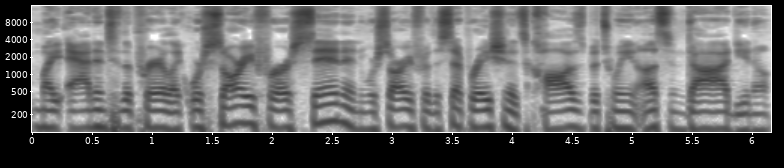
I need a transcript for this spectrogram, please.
might add into the prayer like we're sorry for our sin and we're sorry for the separation it's caused between us and God, you know.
